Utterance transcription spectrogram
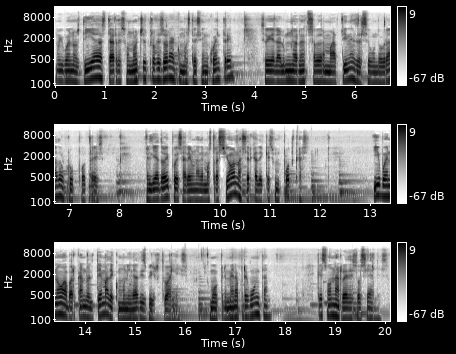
Muy buenos días, tardes o noches, profesora, como usted se encuentre. Soy el alumno Ernesto Saavedra Martínez del segundo grado, grupo 3. El día de hoy pues haré una demostración acerca de qué es un podcast. Y bueno, abarcando el tema de comunidades virtuales. Como primera pregunta, ¿qué son las redes sociales?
